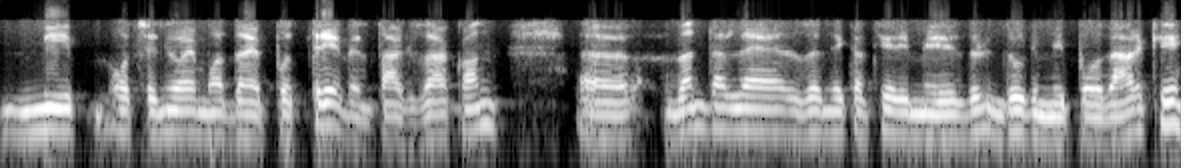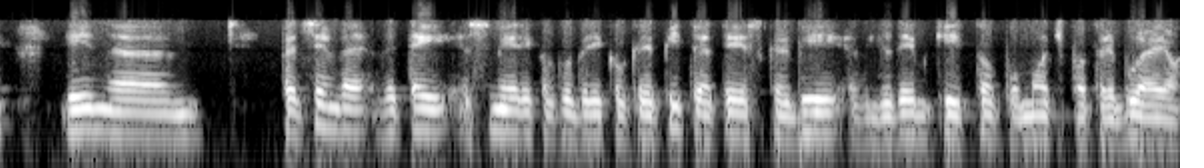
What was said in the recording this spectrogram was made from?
Mi ocenjujemo, da je potreben tak zakon, e, vendarle z nekaterimi drugimi povdarki. In, e, predvsem v, v tej smeri, kako bi rekel, krepitve te skrbi ljudem, ki to pomoč potrebujejo.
